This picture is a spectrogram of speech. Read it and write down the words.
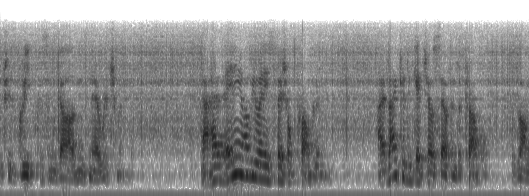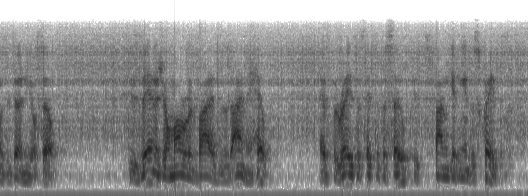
which is Greek for some gardens near Richmond. Now, have any of you any special problems? I'd like you to get yourself into trouble, as long as it's only yourself. It is then, as your moral advisor, that I may help. As the razor said to the soap, it's fun getting into scrapes.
